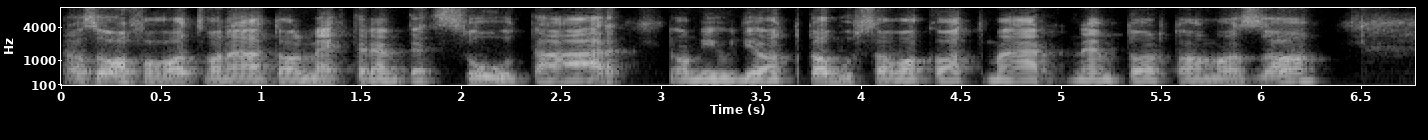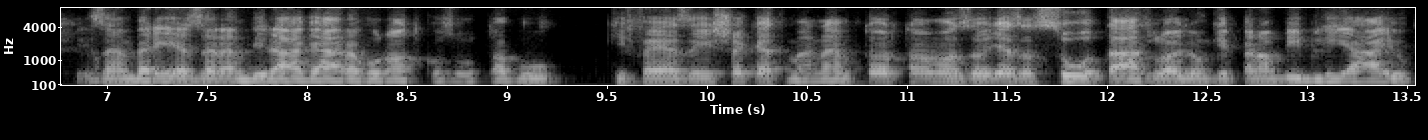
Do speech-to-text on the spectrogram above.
az Alfa 60 által megteremtett szótár, ami ugye a tabu szavakat már nem tartalmazza, az ember érzelemvirágára vonatkozó tabu kifejezéseket már nem tartalmazza, hogy ez a szótár tulajdonképpen a bibliájuk.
